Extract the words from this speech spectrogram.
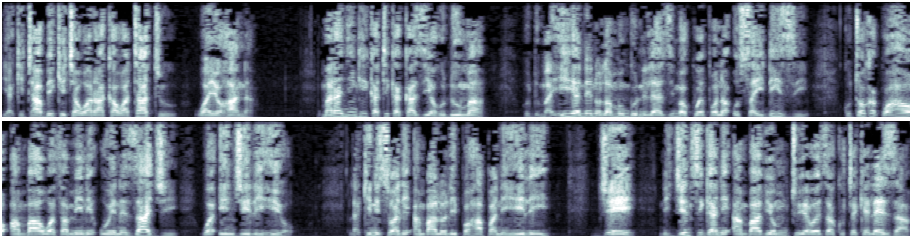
ya kitabu hiki cha waraka watatu wa yohana. Mara nyingi katika kazi ya huduma huduma hii ya neno la mungu ni lazima kuwepo na usaidizi kutoka kwa hao ambao wathamini uenezaji wa injili hiyo lakini swali ambalo lipo hapa ni hili. Je ni jinsi gani ambavyo mtu yaweza kutekeleza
